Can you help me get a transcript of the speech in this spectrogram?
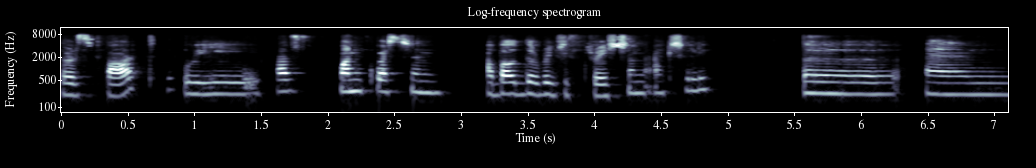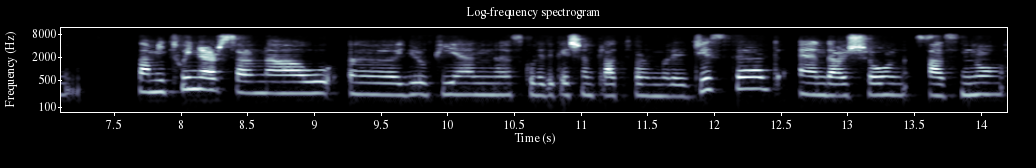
first part. We have one question about the registration, actually. Uh, and some eTwinners are now uh, European School Education Platform registered and are shown as no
